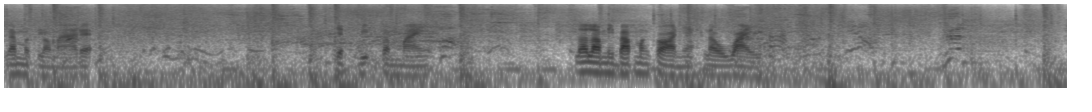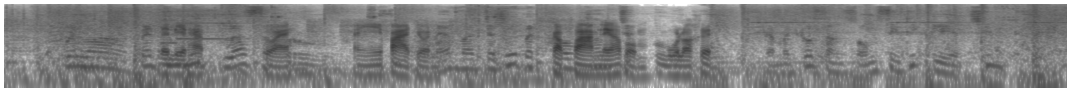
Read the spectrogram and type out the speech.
แล้วหมึกเรามาด้วยเจ็ดวิกับไม้แล้วเรามีบัฟมังกรเนี่ยเราไวได้เรียครับสวยศัตรูอันนี้ป่าจนแม้มันกับฟาร์มเลยครับผมจ็ปวดบูเราขึ้นแต่มันก็สั่งสมสิ่งที่เกลียดเช่นกัน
